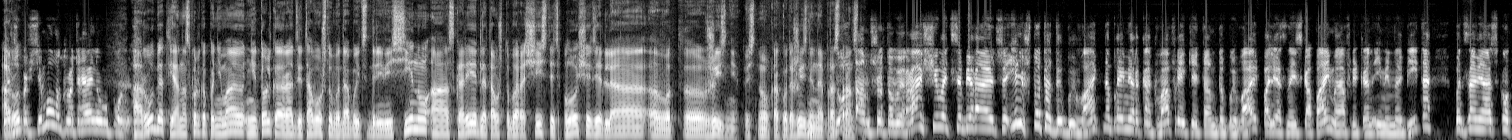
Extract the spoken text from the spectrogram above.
А руб... по всему экваториальному поясу. А рубят, я насколько понимаю, не только ради того, чтобы добыть древесину, а скорее для того, чтобы расчистить площади для э, вот э, жизни, то есть, ну, какое-то жизненное пространство. Ну, там что-то выращивать собираются или что-то добывать, например, как в Африке там добывают полезные ископаемые, Африка именно бита – под завязку,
